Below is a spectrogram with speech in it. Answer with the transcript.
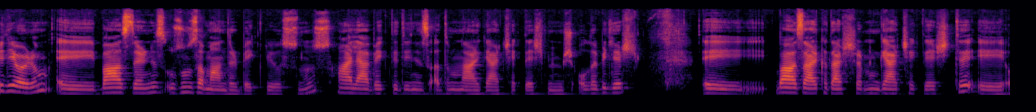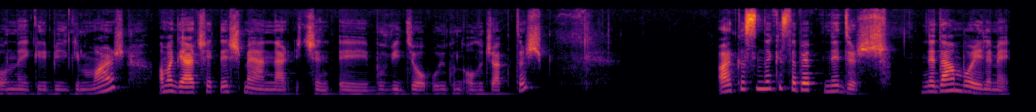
Biliyorum e, bazılarınız uzun zamandır bekliyorsunuz. Hala beklediğiniz adımlar gerçekleşmemiş olabilir. E, bazı arkadaşlarımın gerçekleşti. E, onunla ilgili bilgim var. Ama gerçekleşmeyenler için e, bu video uygun olacaktır. Arkasındaki sebep nedir? Neden bu eyleme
